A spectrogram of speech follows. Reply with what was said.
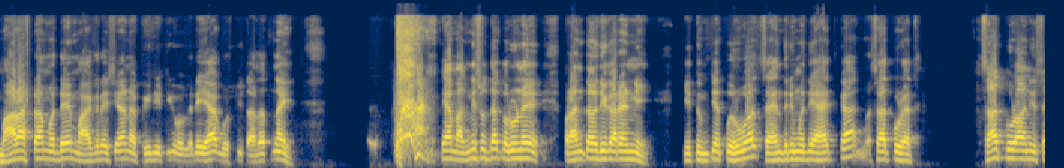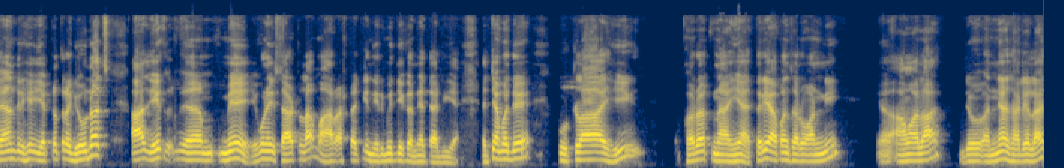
महाराष्ट्रामध्ये मायग्रेशन अफिनिटी वगैरे या गोष्टी चालत नाही त्या मागणीसुद्धा करू नये प्रांत अधिकाऱ्यांनी. की तुमचे पूर्वज सह्याद्रीमध्ये आहेत का? सातपुड्यात सातपुडा आणि सह्याद्री हे एकत्र घेऊनच आज एक मे एकोणीसशे साठला महाराष्ट्राची निर्मिती करण्यात आली आहे. याच्यामध्ये कुठलाही फरक नाही आहे. तरी आपण सर्वांनी आम्हाला जो अन्याय झालेला आहे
